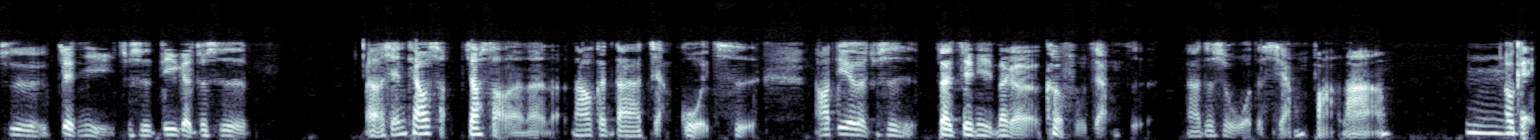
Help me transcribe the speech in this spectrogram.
是建议，就是第一个就是。呃，先挑少比较少的人，然后跟大家讲过一次，然后第二个就是再建立那个客服这样子，那这是我的想法啦。嗯，OK，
